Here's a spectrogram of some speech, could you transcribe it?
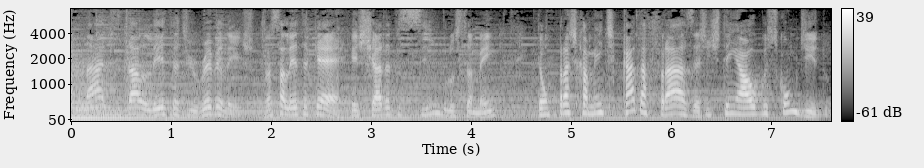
Análise da letra de Revelations. Essa letra que é recheada de símbolos também. Então, praticamente cada frase a gente tem algo escondido.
